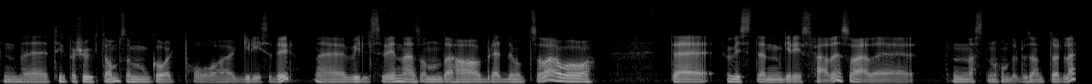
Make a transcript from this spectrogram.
en eh, type sykdom som går på grisedyr. Eh, Villsvin er sånn det har bredd rundt seg, da, og det, hvis en gris får så er det nesten 100% dødelig.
